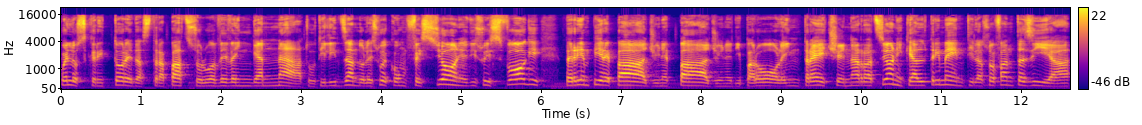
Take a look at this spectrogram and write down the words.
Quello scrittore da strapazzo lo aveva ingannato utilizzando le sue confessioni ed i suoi sfoghi per riempire pagine e pagine di parole, intrecci e narrazioni che altrimenti la sua fantasia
